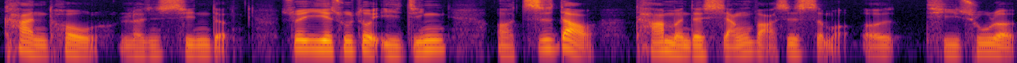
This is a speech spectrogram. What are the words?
看透人心的，所以耶稣就已经啊、知道他们的想法是什么，而提出了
